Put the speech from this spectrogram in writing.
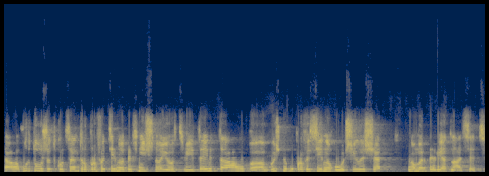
Гуртожитку Центру професійно-технічної освіти та Вищого професійного училища номер 19.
